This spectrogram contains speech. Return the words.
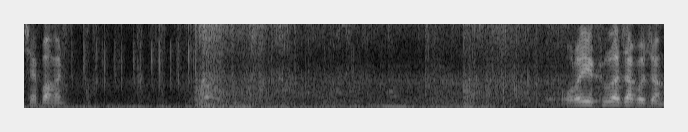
Çek bakayım. Orayı yıkılacak hocam.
